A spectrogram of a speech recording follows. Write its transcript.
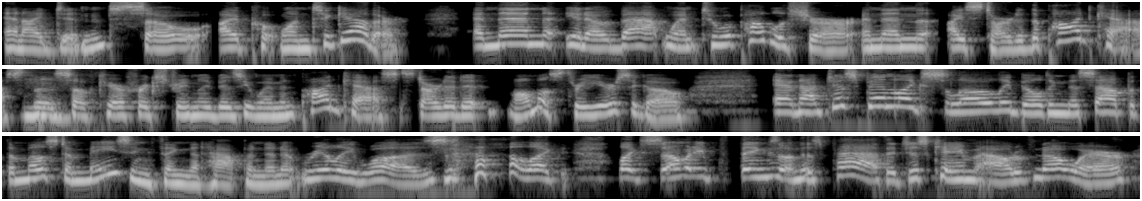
And I didn't. So I put one together. And then, you know, that went to a publisher. And then I started the podcast, mm-hmm. the Self Care for Extremely Busy Women podcast, started it almost three years ago. And I've just been like slowly building this out. But the most amazing thing that happened, and it really was like, like so many things on this path, it just came out of nowhere.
